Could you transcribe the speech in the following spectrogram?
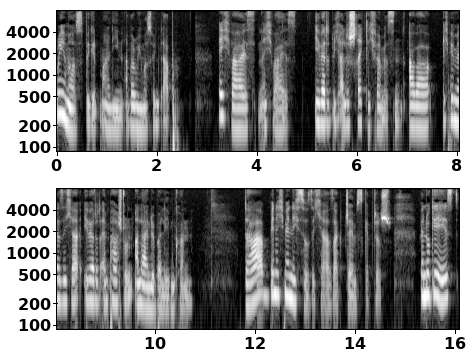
Remus, beginnt Marlene, aber Remus winkt ab. Ich weiß, ich weiß. Ihr werdet mich alle schrecklich vermissen, aber ich bin mir sicher, ihr werdet ein paar Stunden alleine überleben können. Da bin ich mir nicht so sicher, sagt James skeptisch. Wenn du gehst,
